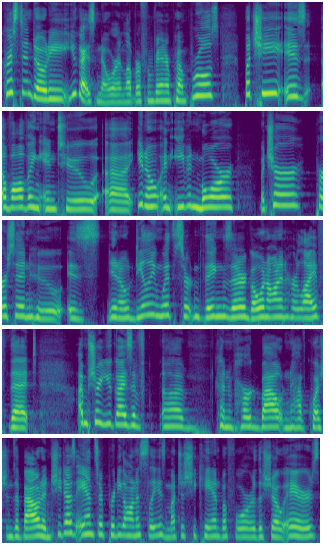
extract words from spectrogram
Kristen Doute, you guys know her and love her from Vanderpump Rules, but she is evolving into, uh, you know, an even more mature, person who is, you know, dealing with certain things that are going on in her life that I'm sure you guys have uh, kind of heard about and have questions about. And she does answer pretty honestly as much as she can before the show airs.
